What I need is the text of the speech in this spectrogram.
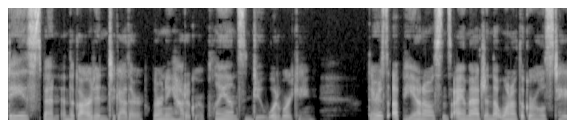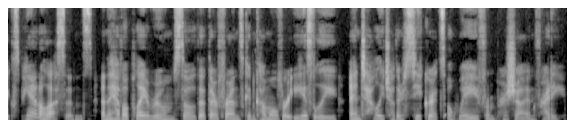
days spent in the garden together, learning how to grow plants and do woodworking. There's a piano since I imagine that one of the girls takes piano lessons, and they have a playroom so that their friends can come over easily and tell each other secrets away from Prisha and Freddie.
